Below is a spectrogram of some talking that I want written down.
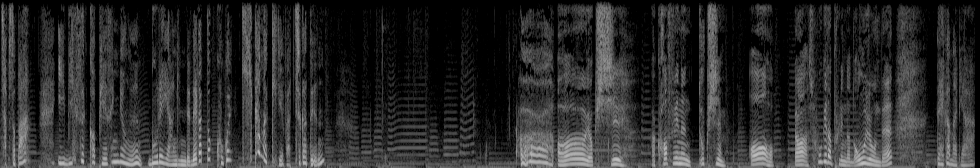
잡숴봐. 이 믹스 커피의 생명은 물의 양인데 내가 또 그걸 기가 막히게 맞추거든. 아, 아 역시. 아, 커피는 뚝심. 어, 야, 속이 다 풀린다. 너무 좋은데? 내가 말이야.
